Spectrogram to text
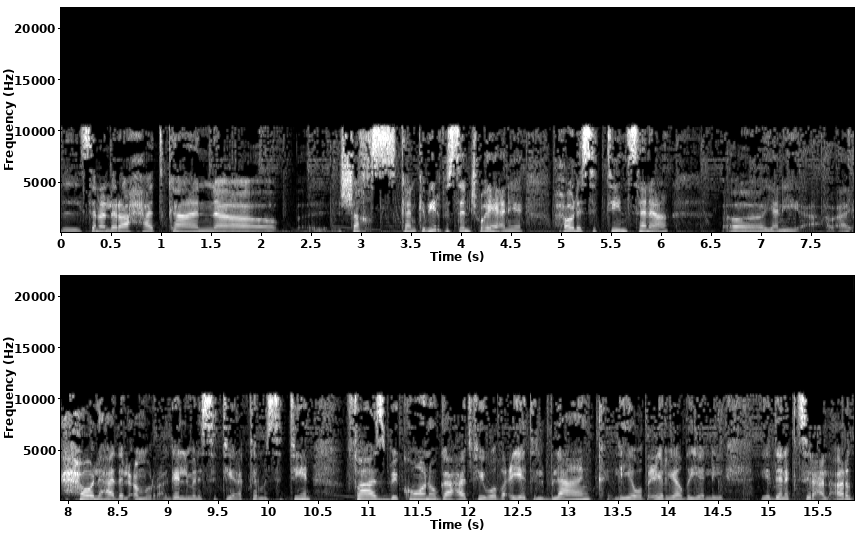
السنة اللي راحت كان آه، شخص كان كبير في السن شوية يعني حول الستين سنة آه، يعني حول هذا العمر أقل من الستين أكثر من الستين فاز بكونه قاعد في وضعية ال plank اللي هي وضعية رياضية اللي يدينك تصير على الأرض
